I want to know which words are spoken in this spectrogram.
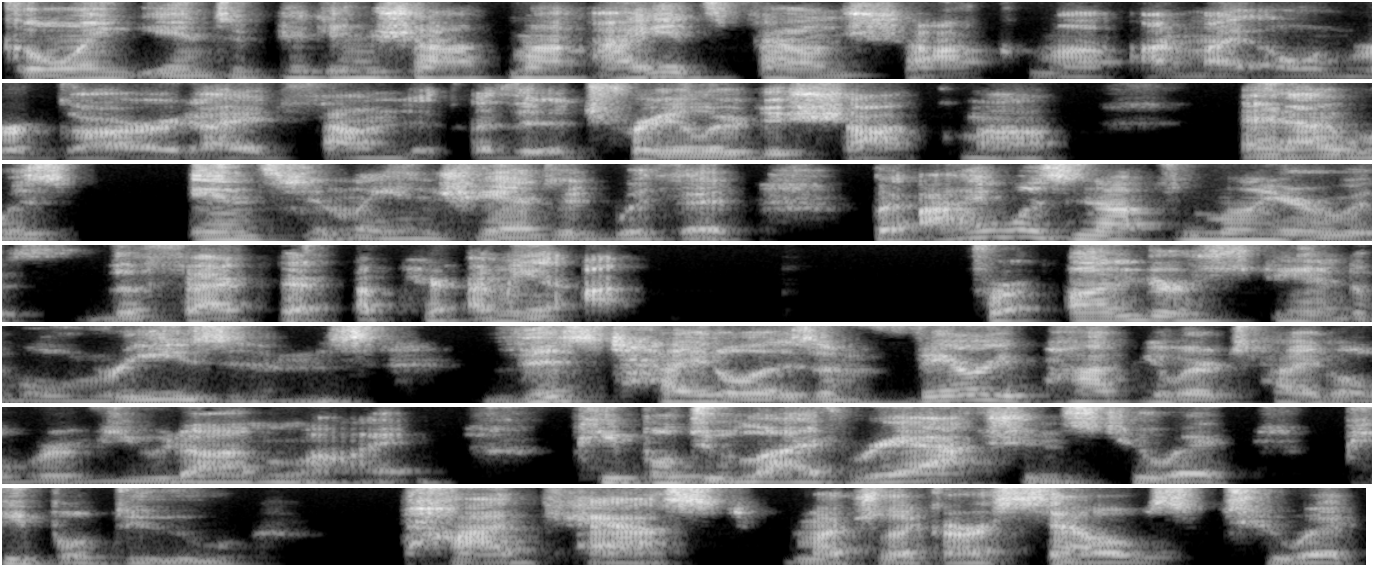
going into picking Shakma, I had found Shakma on my own regard. I had found a, a trailer to Shakma and I was instantly enchanted with it. But I was not familiar with the fact that, I mean, for understandable reasons, this title is a very popular title reviewed online. People do live reactions to it, people do podcast, much like ourselves, to it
